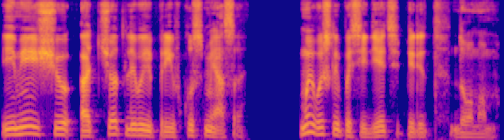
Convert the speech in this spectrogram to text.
имеющую отчетливый привкус мяса, мы вышли посидеть перед домом.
